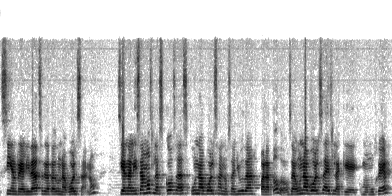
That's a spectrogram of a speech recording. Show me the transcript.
si en realidad se trata de una bolsa, ¿no? Si analizamos las cosas, una bolsa nos ayuda para todo. O sea, una bolsa es la que como mujer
